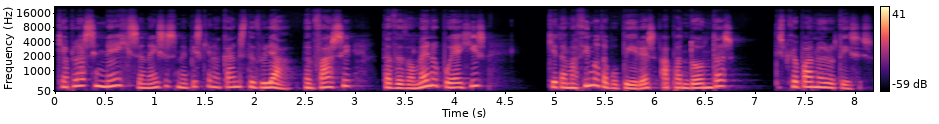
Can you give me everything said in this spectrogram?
και απλά συνέχισε να είσαι συνεπής και να κάνεις τη δουλειά με βάση τα δεδομένα που έχεις και τα μαθήματα που πήρες απαντώντας τις πιο πάνω ερωτήσεις.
